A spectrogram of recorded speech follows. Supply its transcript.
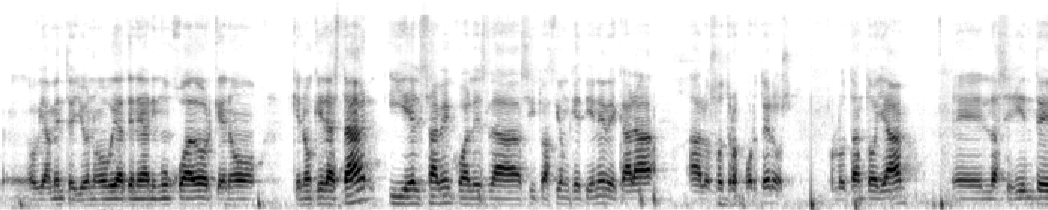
eh, obviamente yo no voy a tener a ningún jugador que no, que no quiera estar y él sabe cuál es la situación que tiene de cara a los otros porteros. Por lo tanto, ya eh, la siguiente,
